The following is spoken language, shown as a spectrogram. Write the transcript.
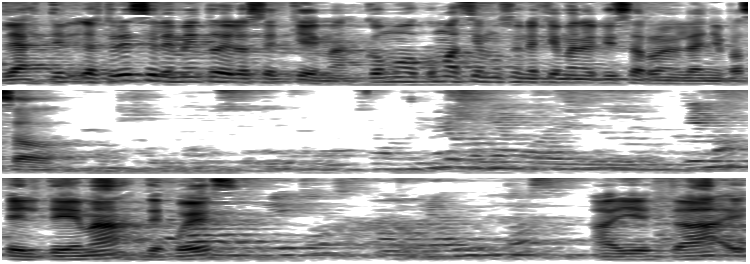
Las tre- los tres elementos de los esquemas. ¿Cómo, ¿Cómo hacíamos un esquema en el pizarrón el año pasado? Primero poníamos el tema, El tema, después, ahí está. Eh,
